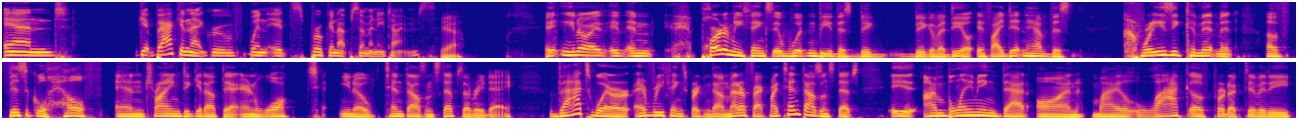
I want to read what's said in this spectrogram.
and get back in that groove when it's broken up so many times. Yeah. It, you know, it, it- and part of me thinks it wouldn't be this big, big of a deal if I didn't have this crazy commitment of physical health and trying to get out there and walk, t- you know, 10,000 steps every day. That's where everything's breaking down. Matter of fact, my 10,000 steps, I'm blaming that on my lack of productivity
